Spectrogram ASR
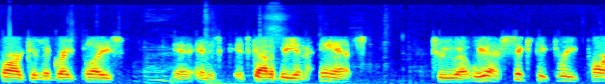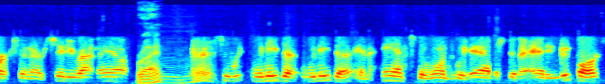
park is a great place, and, and it's it's got to be enhanced. To uh, we have 63 parks in our city right now, Right. so we, we need to we need to enhance the ones we have instead of adding new parks.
